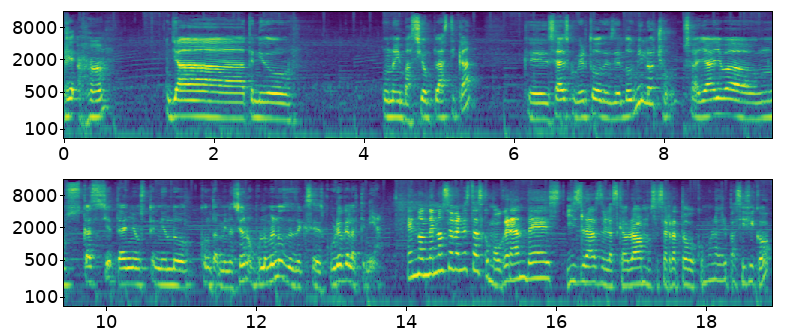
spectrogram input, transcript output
que, ajá, ya ha tenido una invasión plástica que se ha descubierto desde el 2008. O sea, ya lleva unos casi siete años teniendo contaminación, o por lo menos desde que se descubrió que la tenía. En donde no se ven estas como grandes islas de las que hablábamos hace rato, como la del Pacífico,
